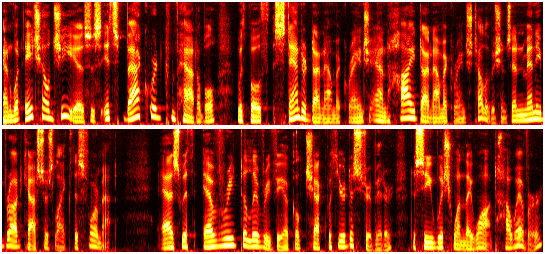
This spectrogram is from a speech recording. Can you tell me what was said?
And what HLG is, is it's backward compatible with both standard dynamic range and high dynamic range televisions, and many broadcasters like this format. As with every delivery vehicle, check with your distributor to see which one they want. However,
